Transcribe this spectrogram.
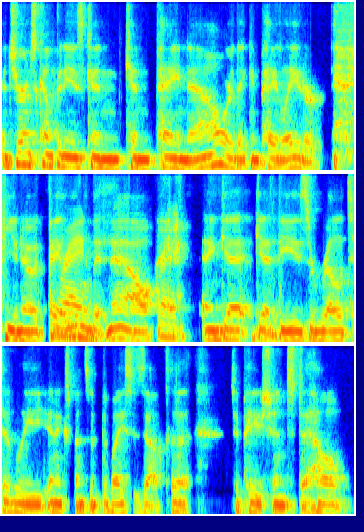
insurance companies can, can pay now or they can pay later, you know, pay right. a little bit now right. and get, get these relatively inexpensive devices out to, to patients to help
